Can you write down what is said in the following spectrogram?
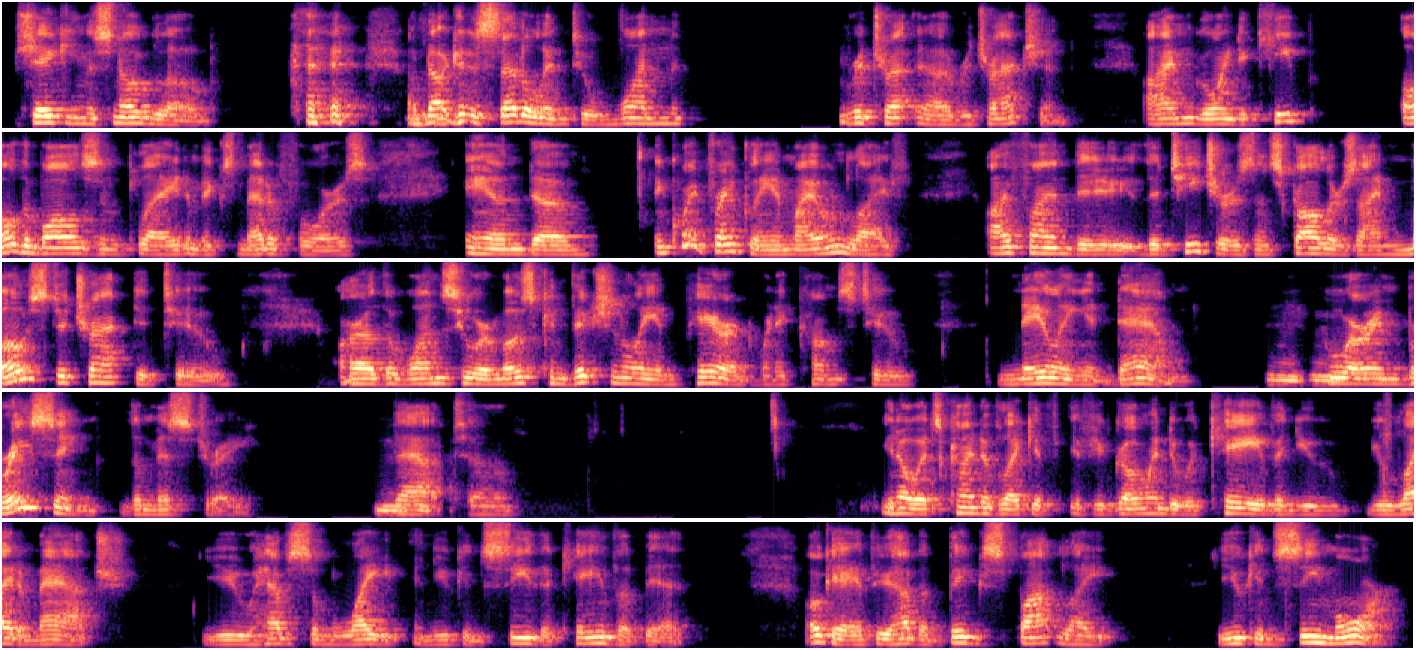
shaking the snow globe. I'm not going to settle into one retra- uh, retraction. I'm going to keep all the balls in play to mix metaphors. And, uh, and quite frankly, in my own life, I find the, the teachers and scholars I'm most attracted to are the ones who are most convictionally impaired when it comes to nailing it down, mm-hmm. who are embracing the mystery mm-hmm. that, uh, you know, it's kind of like if, if you go into a cave and you, you light a match you have some light and you can see the cave a bit. Okay, if you have a big spotlight, you can see more.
